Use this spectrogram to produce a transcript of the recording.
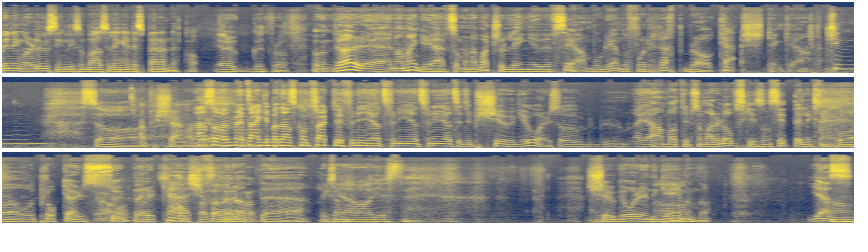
Winning or losing liksom, bara så länge det är spännande. Ja, gör det good för oss. Undrar eh, en annan grej, eftersom han har varit så länge i UFC, han borde ju ändå få rätt bra cash, tänker jag. Så... Han förtjänar det. Alltså med tanke på att hans kontrakt är förnyats, förnyats, förnyats i typ 20 år så lär ju han vara typ som Arlovski som sitter liksom på och plockar supercash hoppas för att eh, liksom Ja, just det. 20 år in the Ja. game ändå. Yes. Ja.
